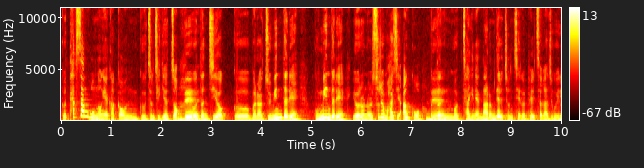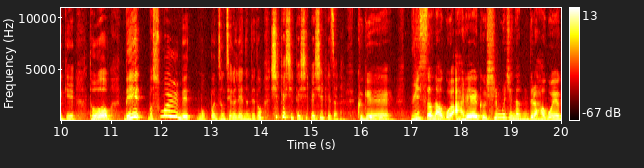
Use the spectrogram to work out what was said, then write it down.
그 탁상 공농에 가까운 그 정책이었죠. 네. 그 어떤 지역 그 뭐라 주민들의 국민들의 여론을 수렴하지 않고 네. 어떤 뭐 자기네 나름대로 정책을 펼쳐가지고 이렇게 더내뭐 스물 몇 번 정책을 냈는데도 실패 실패 실패 실패잖아요. 그게 윗선하고 아래 그 실무진들하고의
